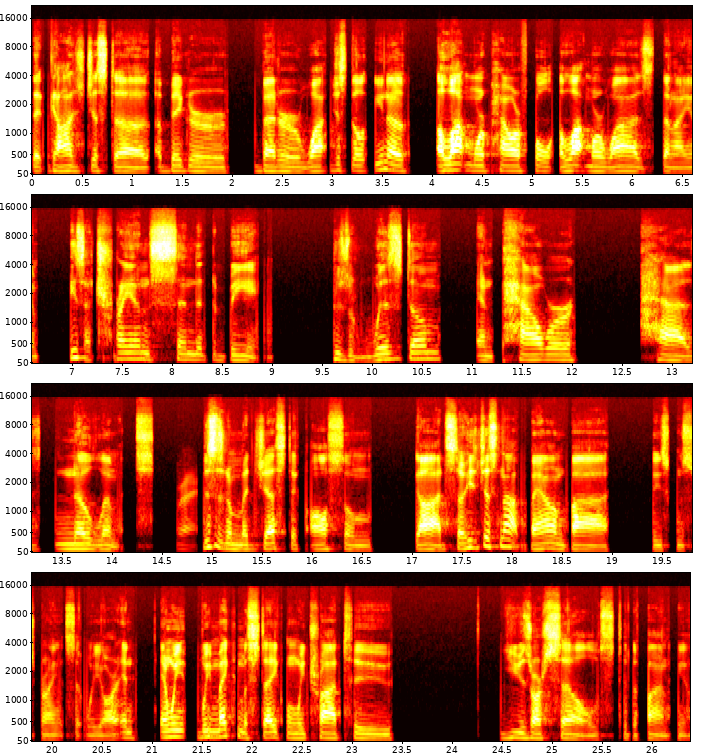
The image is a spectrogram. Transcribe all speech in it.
that God's just a, a bigger, better, just a, you know, a lot more powerful, a lot more wise than I am. He's a transcendent being whose wisdom and power has no limits. Right. This is a majestic, awesome God. So he's just not bound by these constraints that we are. And and we, we make a mistake when we try to use ourselves to define him.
